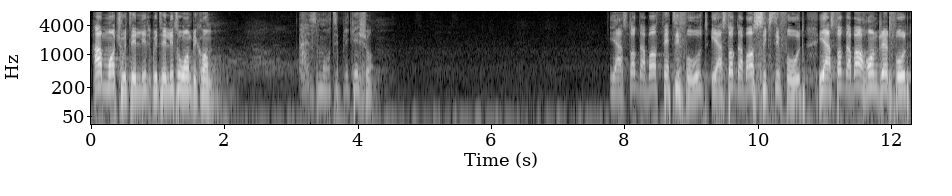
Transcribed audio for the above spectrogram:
How much will a, with a little one become? That's multiplication. He has talked about 30 fold. He has talked about 60 fold. He has talked about 100 fold.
